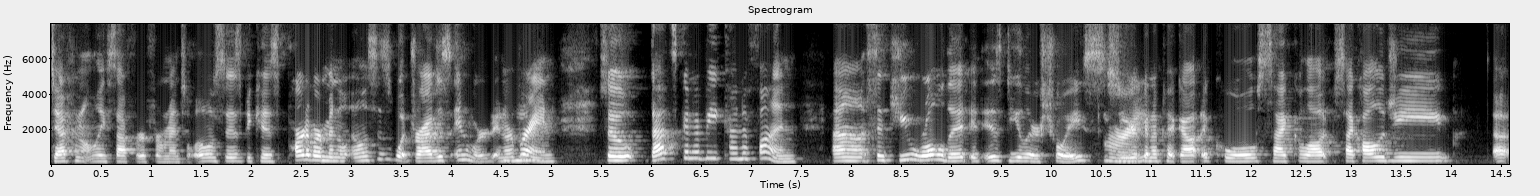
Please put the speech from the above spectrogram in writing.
definitely suffer from mental illnesses because part of our mental illness is what drives us inward in our Mhm. brain. So that's going to be kind of fun. Uh, since you rolled it, it is dealer's choice. All so you're going to pick out a cool psycholo- psychology. Uh,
